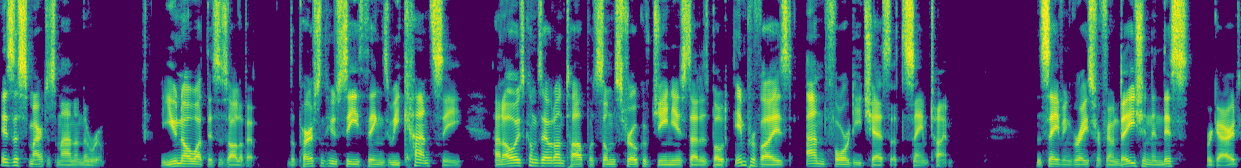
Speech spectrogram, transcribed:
is the smartest man in the room. You know what this is all about. The person who sees things we can't see and always comes out on top with some stroke of genius that is both improvised and 4D chess at the same time. The saving grace for Foundation in this regard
